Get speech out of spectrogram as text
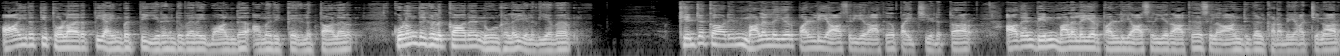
ஆயிரத்தி தொள்ளாயிரத்தி ஐம்பத்தி இரண்டு வரை வாழ்ந்த அமெரிக்க எழுத்தாளர். குழந்தைகளுக்கான நூல்களை எழுதியவர். கிண்டகார்டின் மழலையர் பள்ளி ஆசிரியராக பயிற்சி எடுத்தார். அதன்பின் மழலையர் பள்ளி ஆசிரியராக சில ஆண்டுகள் கடமையாற்றினார்.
